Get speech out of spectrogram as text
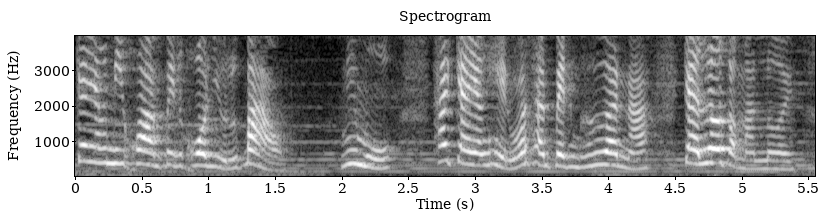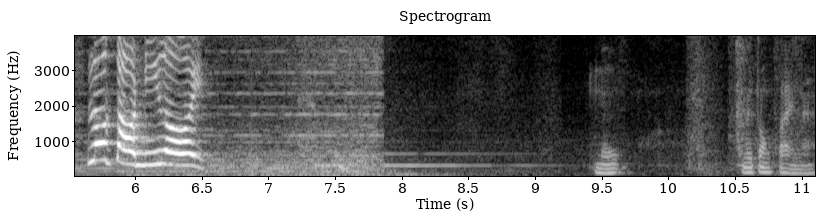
แกยังมีความเป็นคนอยู่หรือเปล่า นี่มุก ถ้าแกยังเห็นว่าฉันเป็นเพื่อนนะ แกเลิกกับมันเลย เลิกตอนนี้เลย มุก ไม่ต้องไปนะ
